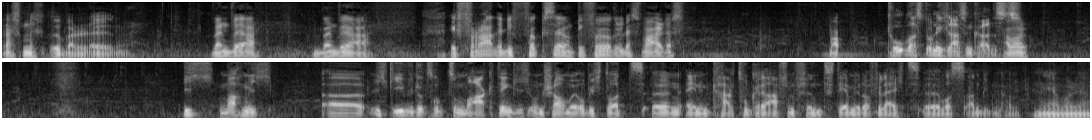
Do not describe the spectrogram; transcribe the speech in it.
Lass mich überlegen. Wenn wir, wenn wir, ich frage die Füchse und die Vögel des Waldes. Ja, Tu, was du nicht lassen kannst. jawohl. Ich mach mich, äh, ich gehe wieder zurück zum Markt, denke ich, und schaue mal, ob ich dort äh, einen Kartografen finde, der mir da vielleicht äh, was anbieten kann. Jawohl, ja.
